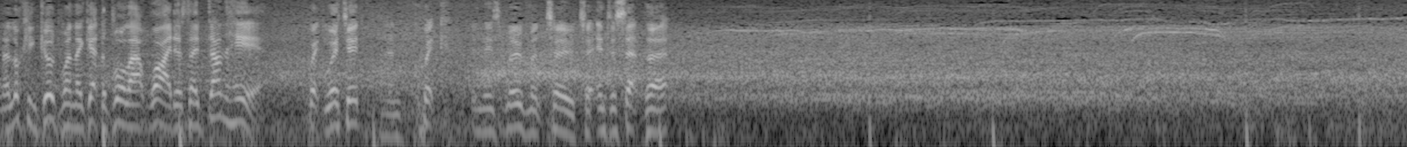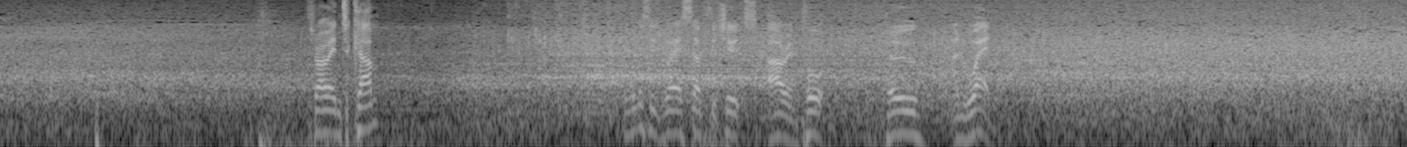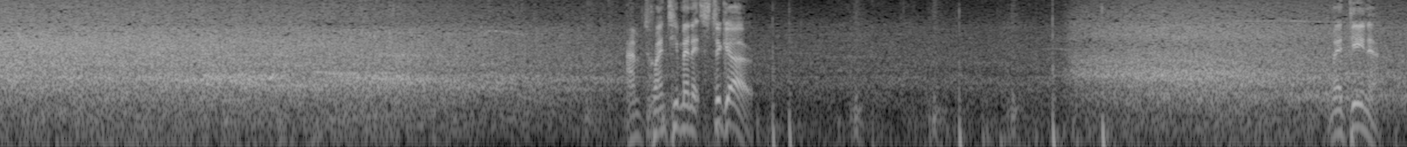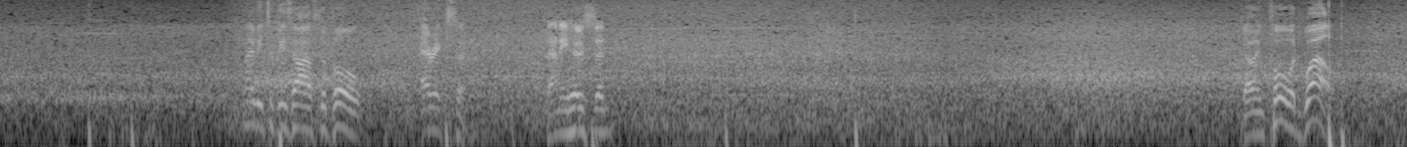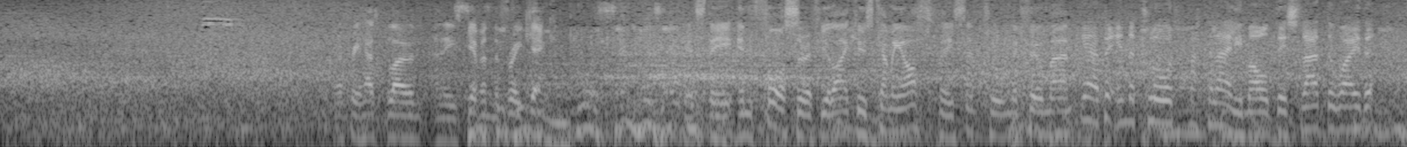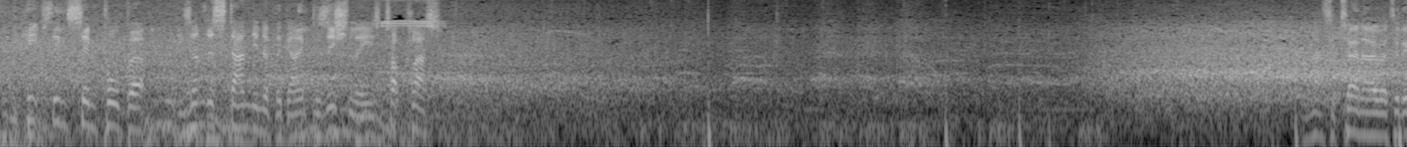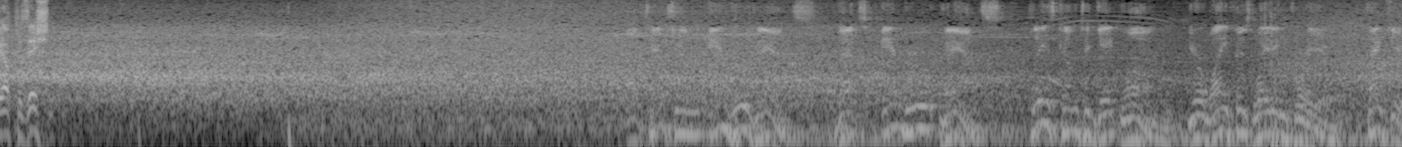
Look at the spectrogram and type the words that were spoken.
And they're looking good when they get the ball out wide, as they've done here. Quick-witted and quick in his movement too, to intercept there. Throw in to come. Well, this is where substitutes are important. Who and when. And 20 minutes to go. Medina. Maybe took his eye off the ball. Eriksson. Danny Hoesen. Going forward well. Referee has blown and he's given the free kick. For San Jose It's the enforcer, if you like, who's coming off, the central midfield man. Yeah, a bit in the Claude Makelele mould, this lad, the way that he keeps things simple, but his understanding of the game positionally is top class. And that's a turnover to the opposition. To gate one. Your wife is waiting for you. Thank you.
